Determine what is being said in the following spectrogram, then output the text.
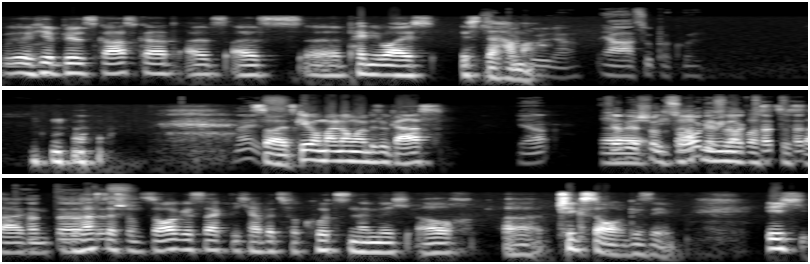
äh, hier Bill Skarsgård als, als äh, Pennywise ist der Hammer. Cool, ja. ja, super cool. nice. So, jetzt geben wir mal noch mal ein bisschen Gas. Ja. Ich habe ja schon äh, Saw gesagt. was hat, zu sagen. Hat, hat, du hast ja schon Saw gesagt. Ich habe jetzt vor kurzem nämlich auch äh, Jigsaw gesehen. Ich,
